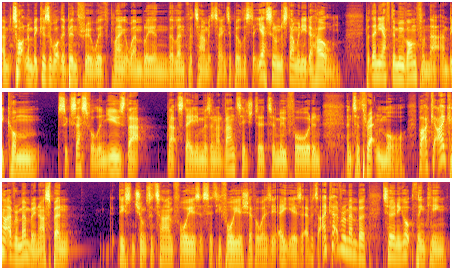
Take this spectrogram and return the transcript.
Um, Tottenham, because of what they've been through with playing at Wembley and the length of time it's taken to build a state. Yes, I understand we need a home, but then you have to move on from that and become successful and use that that stadium as an advantage to, to move forward and, and to threaten more. But I, I can't ever remember. And I spent decent chunks of time, four years at City, four years Sheffield Wednesday, eight years at Everton. I can't ever remember turning up thinking,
